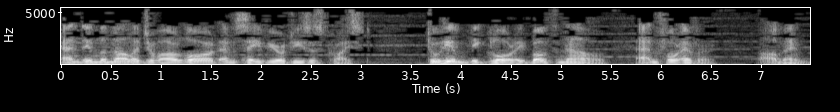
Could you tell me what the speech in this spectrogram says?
and in the knowledge of our Lord and Saviour Jesus Christ. To him be glory both now and forever. Amen.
